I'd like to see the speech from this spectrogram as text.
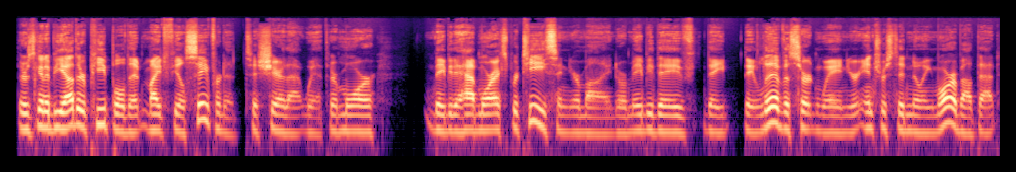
There's going to be other people that might feel safer to to share that with, or more. Maybe they have more expertise in your mind, or maybe they've they they live a certain way, and you're interested in knowing more about that.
